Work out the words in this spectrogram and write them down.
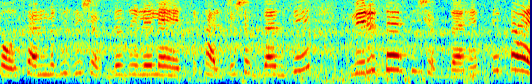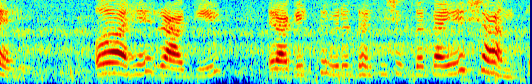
कंसांमध्ये जे शब्द दिलेले आहेत ते खालच्या शब्दांचे विरुद्धार्थी शब्द आहेत ते काय आहे अ आहे रागीट. रागीटचा विरुद्धार्थी शब्द काय आहे? शांत.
